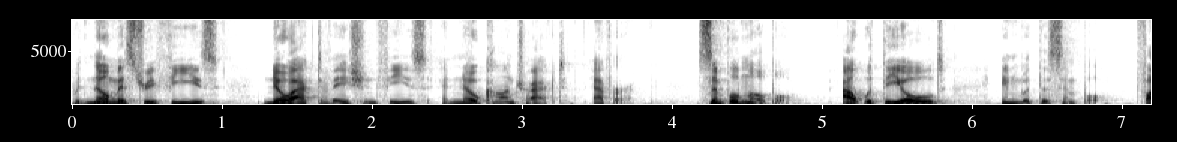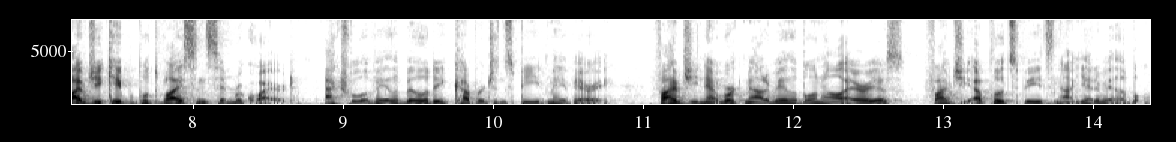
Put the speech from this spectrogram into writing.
with no mystery fees, no activation fees, and no contract ever. Simple Mobile. Out with the old, in with the simple. 5G capable device and SIM required. Actual availability, coverage, and speed may vary. 5G network not available in all areas. 5G upload speeds not yet available.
